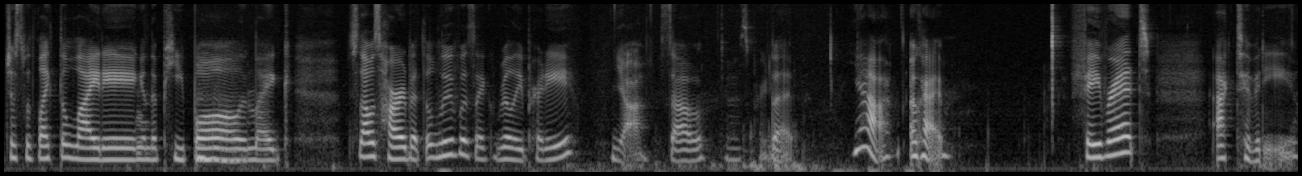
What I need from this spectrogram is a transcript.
just with like the lighting and the people Mm-hmm. and like, so that was hard. But the Louvre was like really pretty. Yeah, So, it was pretty. but yeah, okay. Favorite activity,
